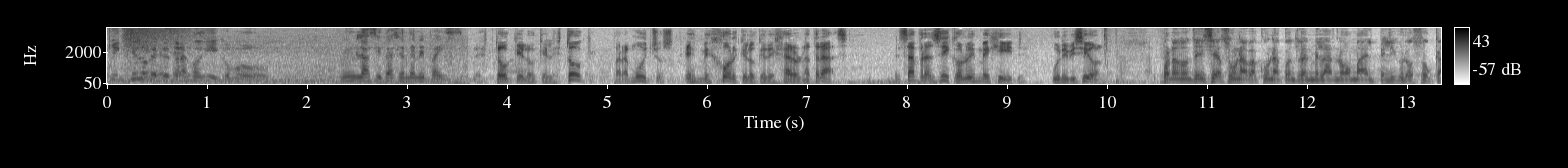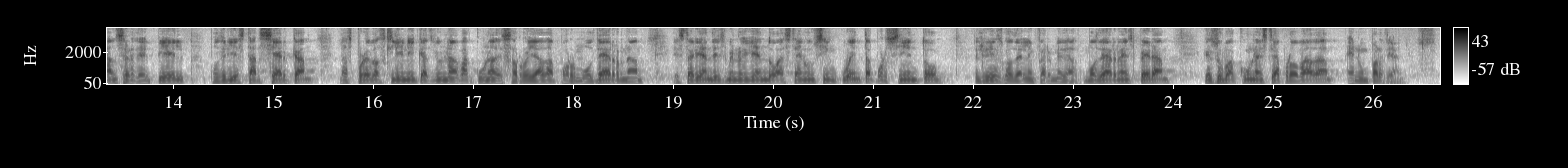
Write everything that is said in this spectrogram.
¿Qué, es lo que te trajo aquí? ¿Cómo... La situación de mi país. Les toque lo que les toque. Para muchos es mejor que lo que dejaron atrás. En San Francisco, Luis Mejid, Univisión. Buenas noticias, una vacuna contra el melanoma, el peligroso cáncer del piel, podría estar cerca. Las pruebas clínicas de una vacuna desarrollada por Moderna estarían disminuyendo hasta en un 50% el riesgo de la enfermedad. Moderna espera que su vacuna esté aprobada en un par de años.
